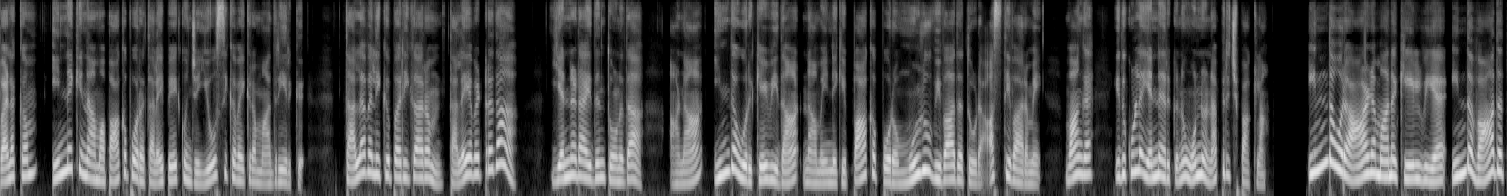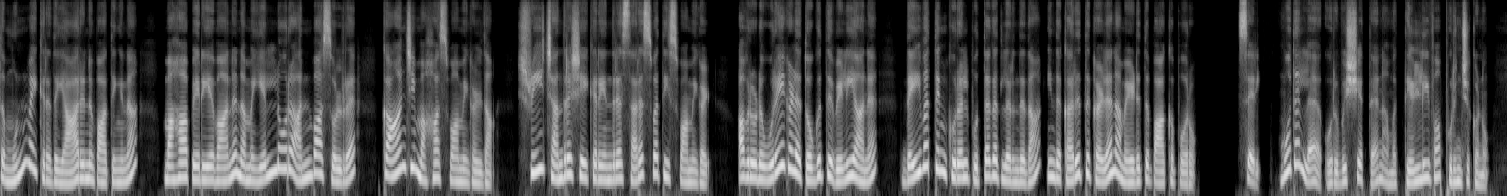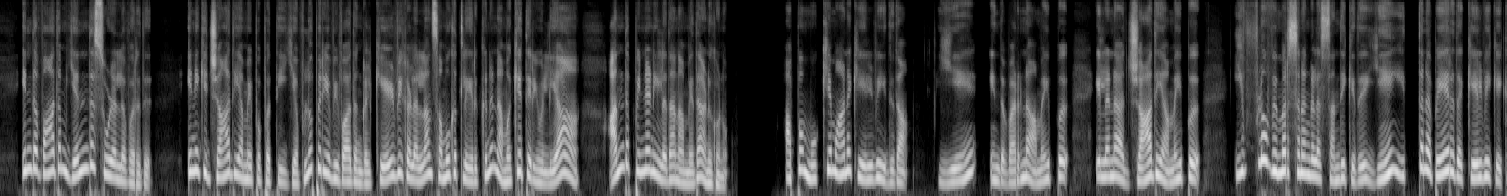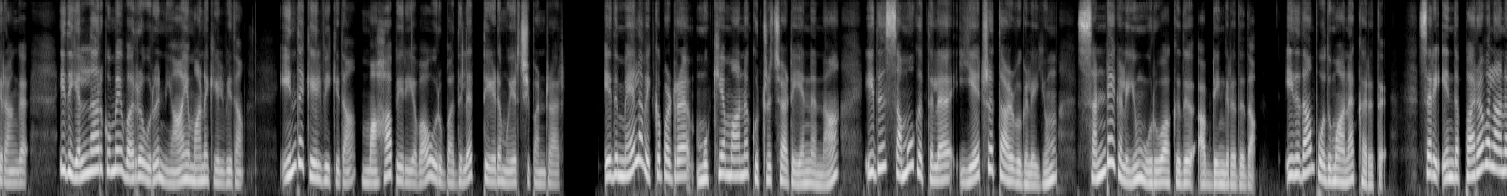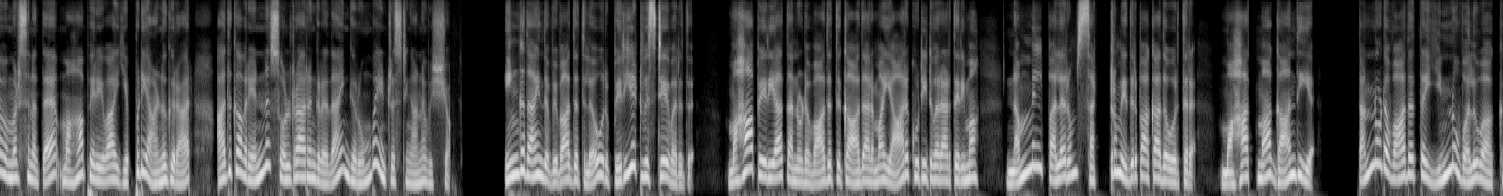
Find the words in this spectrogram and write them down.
வணக்கம். இன்னைக்கு நாம பார்க்க போற தலைப்பே கொஞ்சம் யோசிக்க வைக்கிற மாதிரி இருக்கு. தலைவலிக்கு பரிகாரம் தலைய வெட்டுறதா? என்னடா இதுன்னு தோணுதா? ஆனா இந்த ஒரு கேள்விதான் நாம இன்னைக்கு பார்க்க போற முழு விவாதத்தோட அஸ்திவாரமே. வாங்க இதுக்குள்ள என்ன இருக்குன்னு ஒன்னொன்னா பிரிச்சு பார்க்கலாம். இந்த ஒரு ஆழமான கேள்விய இந்த வாதத்தை முன்வைக்கிறது யாருன்னு பாத்தீங்கன்னா மகா பெரியவான்னு நம்ம எல்லோரும் அன்பா சொல்ற காஞ்சி மகா சுவாமிகள் தான். ஸ்ரீ சந்திரசேகரேந்திர சரஸ்வதி சுவாமிகள். அவரோட உரைகளை தொகுத்து வெளியான தெய்வத்தின் குரல் புத்தகத்திலிருந்து தான் இந்த கருத்துக்களை நாம எடுத்து பார்க்க போறோம். சரி முதல்ல ஒரு விஷயத்த நாம தெளிவா புரிஞ்சுக்கணும். இந்த வாதம் எந்த சூழல்ல வருது? இன்னைக்கு ஜாதி அமைப்பு பத்தி எவ்ளோ பெரிய விவாதங்கள் கேள்விகள் எல்லாம் சமூகத்துல இருக்குன்னு நமக்கே தெரியும் இல்லையா? அந்த பின்னணியில தான் நாம இதை அணுகணும். அப்ப முக்கியமான கேள்வி இதுதான். ஏன் இந்த வர்ண அமைப்பு இல்லனா ஜாதி அமைப்பு இவ்ளோ விமர்சனங்களை சந்திக்குது? ஏன் இத்தனை பேர் இத கேள்வி கேக்குறாங்க? இது எல்லாருக்குமே வர்ற ஒரு நியாயமான கேள்விதான். இந்த கேள்விக்கு தான் மகா பெரியவா ஒரு பதில தேட முயற்சி பண்றார். இது மேல வைக்கப்படுற முக்கியமான குற்றச்சாட்டு என்னன்னா இது சமூகத்துல ஏற்றத்தாழ்வுகளையும் சண்டைகளையும் உருவாக்குது அப்படிங்கிறது தான். இதுதான் பொதுவான கருத்து. சரி இந்த பரவலான விமர்சனத்தை மகா பெரியவா எப்படி அணுகிறார் அதுக்கு அவர் என்ன சொல்றாருங்கிறதா இங்க ரொம்ப இன்ட்ரெஸ்டிங்கான விஷயம். இங்கதான் இந்த விவாதத்துல ஒரு பெரிய ட்விஸ்டே வருது. மகா பெரியா தன்னோட வாதத்துக்கு ஆதாரமா யார கூட்டிட்டு வரார் தெரியுமா? நம்மில் பலரும் சற்றும் எதிர்பார்க்காத ஒருத்தர மகாத்மா காந்திய. தன்னோட வாதத்தை இன்னும் வலுவாக்க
